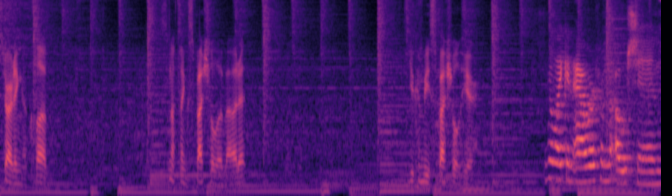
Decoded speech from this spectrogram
starting a club. There's nothing special about it you can be special here. We're like an hour from the ocean,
